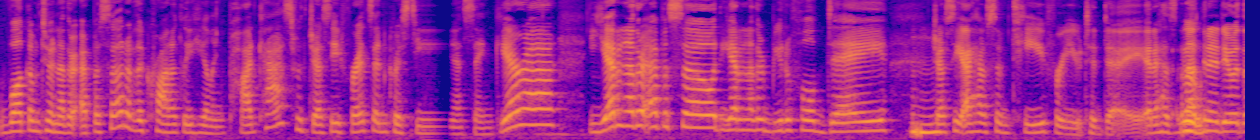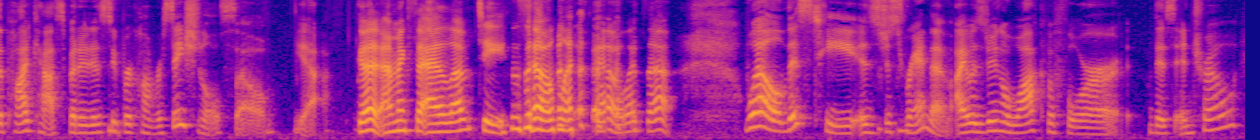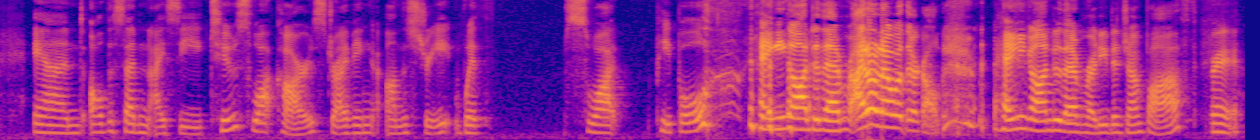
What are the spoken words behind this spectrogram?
Welcome to another episode of the Chronically Healing Podcast with Jesse Fritz and Christina Sanguera. Yet another episode, yet another beautiful day. Mm-hmm. Jesse, I have some tea for you today, and it has nothing Ooh. to do with the podcast, but it is super conversational. So, yeah. Good. I'm excited. I love tea. So, let's go. What's up? Well, this tea is just random. I was doing a walk before this intro, and all of a sudden I see two SWAT cars driving on the street with SWAT people hanging on to them. I don't know what they're called. hanging on to them, ready to jump off. Right.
